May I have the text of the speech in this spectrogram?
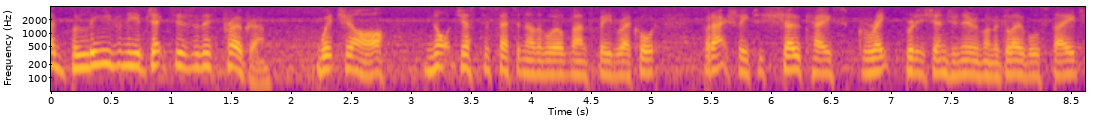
I believe in the objectives of this program, which are not just to set another world land speed record, but actually to showcase great British engineering on a global stage,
